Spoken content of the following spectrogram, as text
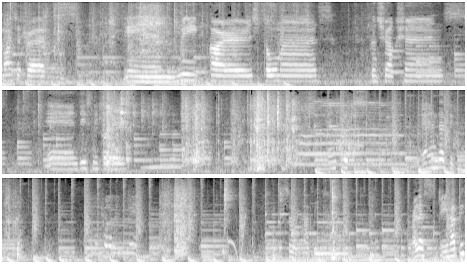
monster trucks and mini cars Thomas constructions and Disney colors and fruits and that's it. So happy now. Alice are you happy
